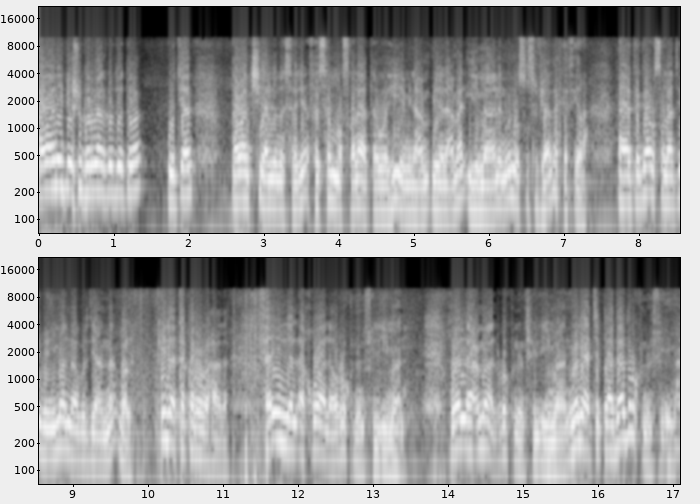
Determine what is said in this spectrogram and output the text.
اواني بيشو كروان كدو تو وكان أوان شيء على السريع فسمى صلاة وهي من من الأعمال إيمانا، والنصوص في هذا كثيرة. أتقال صلاة بإيماننا وبردياننا بل إذا تقرر هذا، فإن الأقوال ركن في الإيمان، والأعمال ركن في الإيمان، والاعتقادات ركن في الإيمان.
